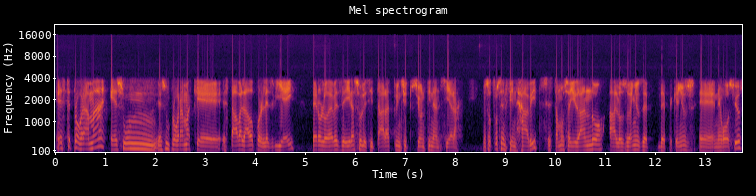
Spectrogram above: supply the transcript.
Este programa es un, es un programa que está avalado por el SBA, pero lo debes de ir a solicitar a tu institución financiera. Nosotros en FinHabits estamos ayudando a los dueños de, de pequeños eh, negocios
